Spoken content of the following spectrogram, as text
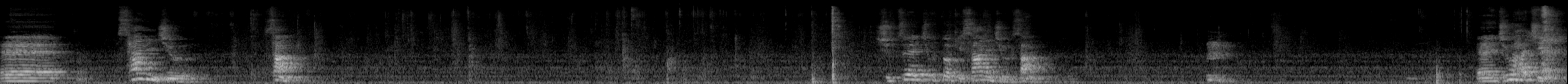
えー、33出エジプト記33、えー、18、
